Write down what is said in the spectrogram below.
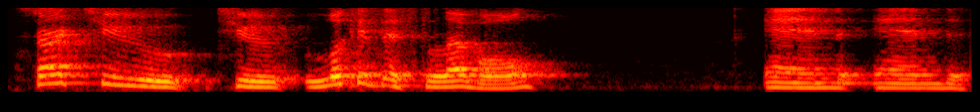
start to, to look at this level and, and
